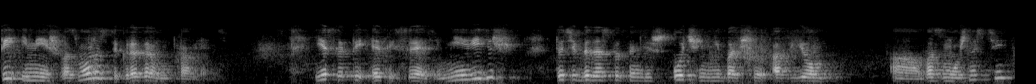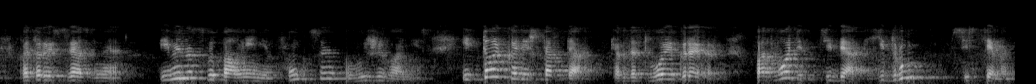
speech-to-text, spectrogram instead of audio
ты имеешь возможность эгрегором управлять. Если ты этой связи не видишь, то тебе доступен лишь очень небольшой объем а, возможностей, которые связаны именно с выполнением функции выживания. И только лишь тогда, когда твой эгрегор подводит тебя к ядру системы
